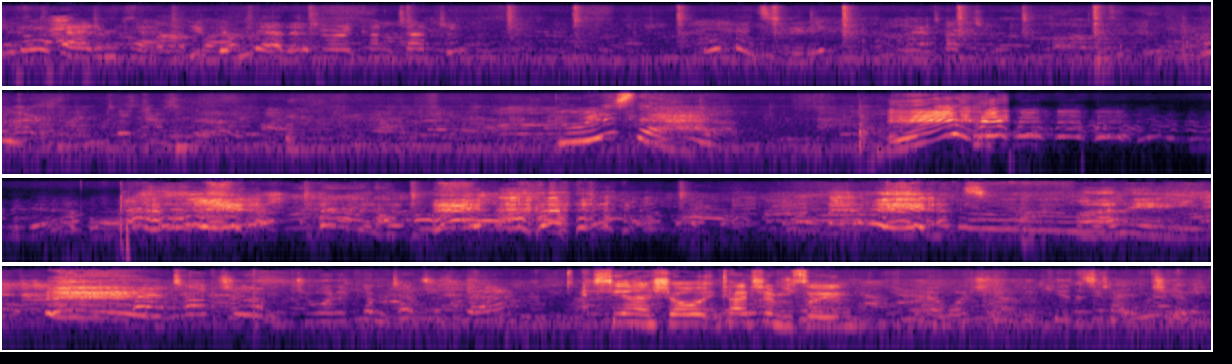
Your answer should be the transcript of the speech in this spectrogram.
can go ahead and pat it, You can pet him. Do you want to come touch him? Go ahead, sweetie. Touch him. Touch his neck. Who is that? touch him. Do you want to come touch his back? Sienna, show, it. touch him so you. Yeah, watch how the kids touch him.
